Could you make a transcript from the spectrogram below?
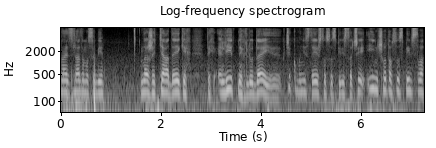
навіть зглянемо собі на життя деяких тих елітних людей, чи комуністичного суспільства, чи іншого там суспільства,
